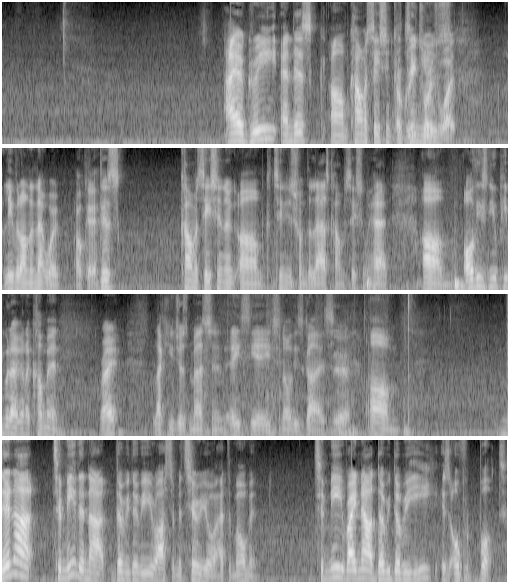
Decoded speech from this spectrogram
I agree, and this um, conversation Agree continues. towards what? Leave it on the network. Okay. This conversation um, continues from the last conversation we had. Um, all these new people that are gonna come in, right? Like you just mentioned, ACH and all these guys. Yeah. Um, they're not. To me, they're not WWE roster material at the moment. To me, right now, WWE is overbooked.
